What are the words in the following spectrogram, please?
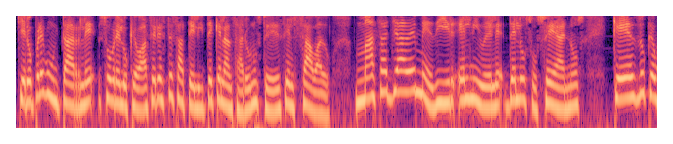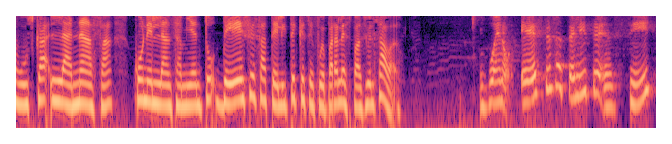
quiero preguntarle sobre lo que va a hacer este satélite que lanzaron ustedes el sábado. Más allá de medir el nivel de los océanos, ¿qué es lo que busca la NASA con el el lanzamiento de ese satélite que se fue para el espacio el sábado? Bueno, este satélite en sí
